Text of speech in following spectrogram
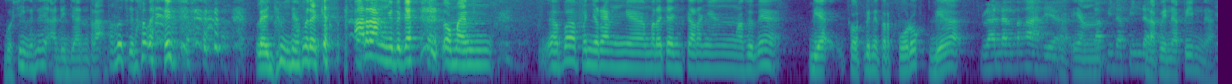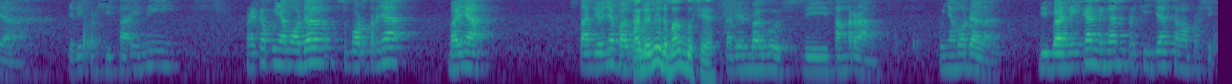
Gue sih ingetnya ada Jantra terus kenapa? Legendnya mereka sekarang gitu kan. Pemain apa penyerangnya mereka yang sekarang yang maksudnya dia klub ini terpuruk dia Gelandang tengah dia, yang nggak pindah-pindah. nggak pindah-pindah. Ya. Jadi Persita ini mereka punya modal supporternya banyak. Stadionnya bagus. Stadionnya udah bagus ya. Stadion bagus di Tangerang. Punya modal lah. Dibandingkan dengan Persija sama Persik.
